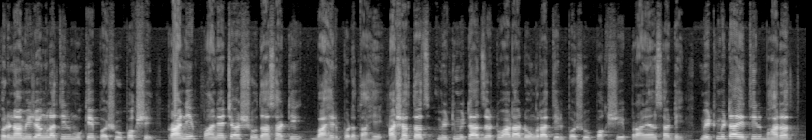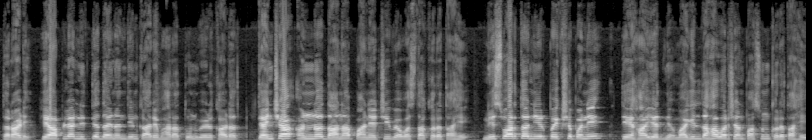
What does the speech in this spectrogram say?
परिणामी जंगलातील मुके पशु पक्षी प्राणी पाण्याच्या शोधासाठी बाहेर पडत आहे. अशातच मिटमिटा जटवाडा डोंगरातील पशु पक्षी प्राण्यांसाठी मिटमिटा येथील भारत तराडे हे आपल्या नित्य दैनंदिन कार्यभारातून वेळ काढत त्यांच्या अन्न दाना पाण्याची व्यवस्था करत आहे. निस्वार्थ निरपेक्षपणे ते हा यज्ञ मागील दहा वर्षांपासून करत आहे.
